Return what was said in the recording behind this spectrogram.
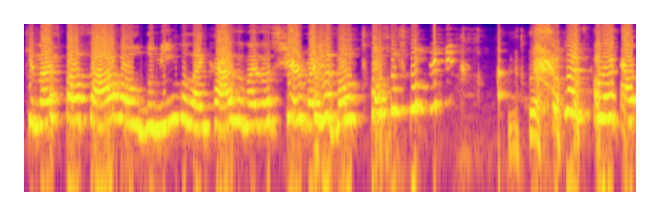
que nós passava o domingo lá em casa, nós assistíamos Armagedon todo domingo. nós colocava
